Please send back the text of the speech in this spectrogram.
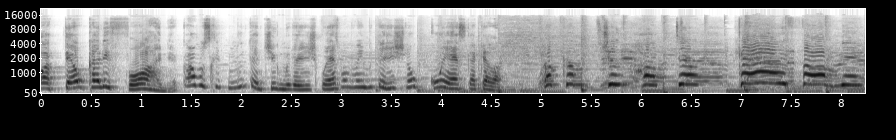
Hotel Califórnia, que é uma música muito antiga, muita gente conhece, mas também muita gente não conhece, que é aquela Welcome to Hotel California.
